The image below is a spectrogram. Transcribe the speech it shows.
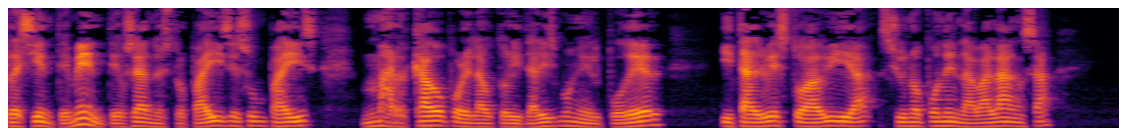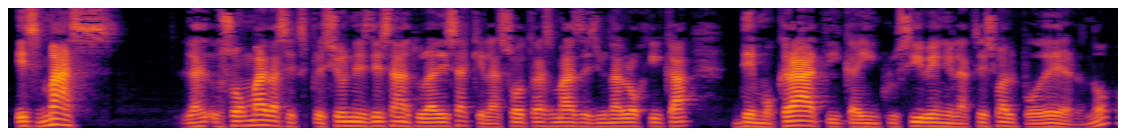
recientemente, o sea, nuestro país es un país marcado por el autoritarismo en el poder y tal vez todavía, si uno pone en la balanza, es más son más las expresiones de esa naturaleza que las otras más desde una lógica democrática, inclusive en el acceso al poder, ¿no?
